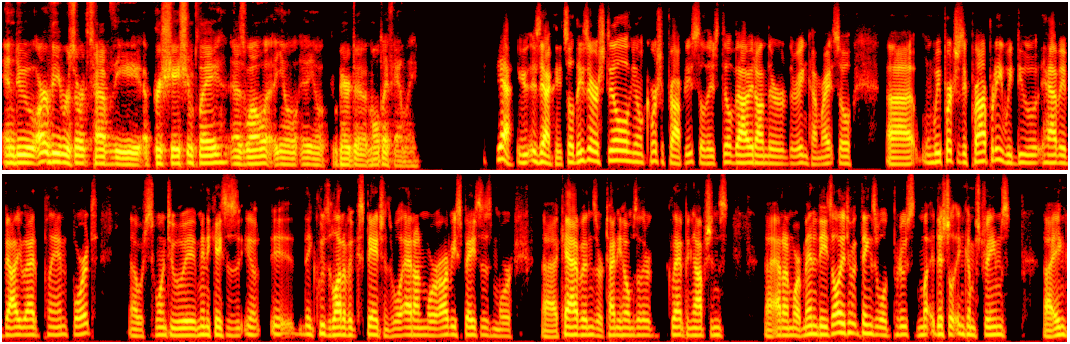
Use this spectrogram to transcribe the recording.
And do RV resorts have the appreciation play as well? You know, you know, compared to multifamily. Yeah, exactly. So these are still, you know, commercial properties, so they're still valued on their their income, right? So uh, when we purchase a property, we do have a value add plan for it uh, which is going to, in many cases, you know, it includes a lot of expansions. We'll add on more RV spaces, more uh, cabins or tiny homes, other glamping options, uh, add on more amenities, all these different things that will produce additional income streams, uh, in,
